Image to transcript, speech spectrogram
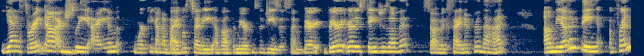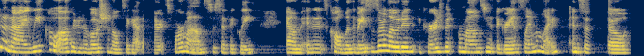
Yes, right now actually I am working on a Bible study about the miracles of Jesus. I'm very very early stages of it, so I'm excited for that. Um, the other thing, a friend and I, we co-authored a devotional together. It's for moms specifically, um, and it's called "When the Bases Are Loaded: Encouragement for Moms to Hit the Grand Slam in Life." And so, so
